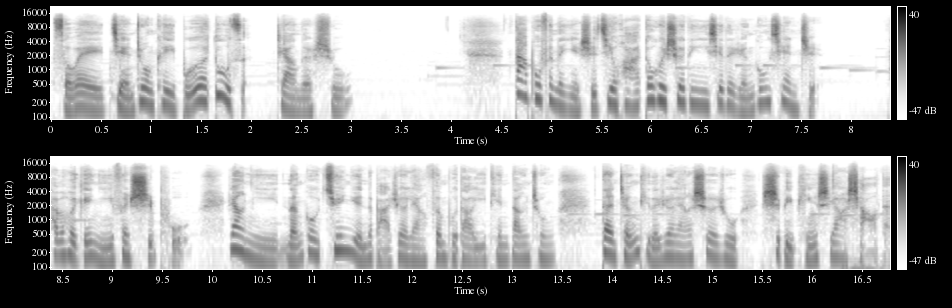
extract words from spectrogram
所谓减重可以不饿肚子这样的书。大部分的饮食计划都会设定一些的人工限制，他们会给你一份食谱，让你能够均匀的把热量分布到一天当中，但整体的热量摄入是比平时要少的。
